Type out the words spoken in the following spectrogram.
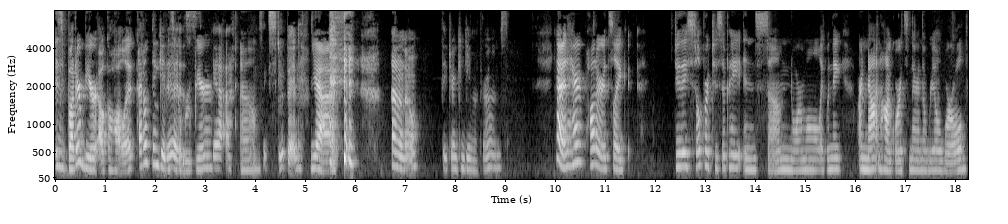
Is butterbeer alcoholic? I don't think it it's is. like a root beer. Yeah, Um, it's like stupid. yeah. I don't know. They drink in Game of Thrones. Yeah, in Harry Potter, it's like, do they still participate in some normal, like when they are not in Hogwarts and they're in the real world?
